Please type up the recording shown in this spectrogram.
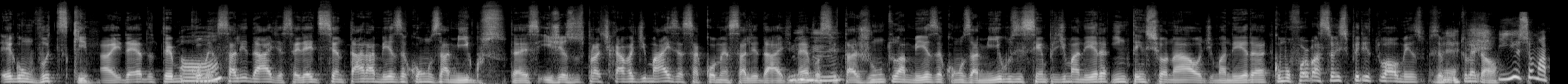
Egon Wutzki, a ideia do termo oh. comensalidade, essa ideia de sentar à mesa com os amigos. Tá? E Jesus praticamente praticava demais essa comensalidade, né? Uhum. Você tá junto à mesa com os amigos e sempre de maneira intencional, de maneira como formação espiritual mesmo. Isso é, é. muito legal. E isso é uma,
